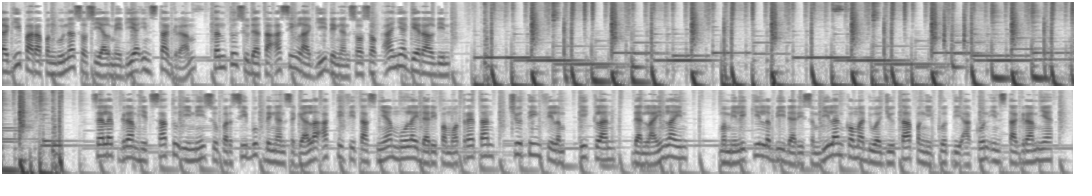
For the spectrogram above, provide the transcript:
Bagi para pengguna sosial media Instagram, tentu sudah tak asing lagi dengan sosok Anya Geraldine. Selebgram hit satu ini super sibuk dengan segala aktivitasnya mulai dari pemotretan, syuting film, iklan, dan lain-lain. Memiliki lebih dari 9,2 juta pengikut di akun Instagramnya.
